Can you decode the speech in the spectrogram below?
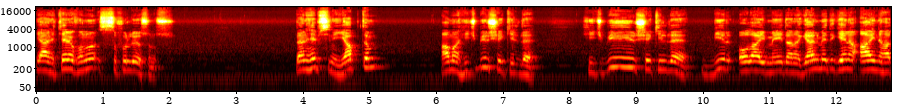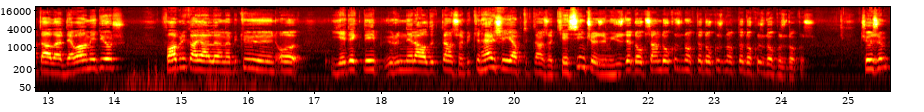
Yani telefonu sıfırlıyorsunuz. Ben hepsini yaptım. Ama hiçbir şekilde hiçbir şekilde bir olay meydana gelmedi. Gene aynı hatalar devam ediyor. Fabrika ayarlarına bütün o yedekleyip ürünleri aldıktan sonra bütün her şeyi yaptıktan sonra kesin çözüm %99.9.999 çözüm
